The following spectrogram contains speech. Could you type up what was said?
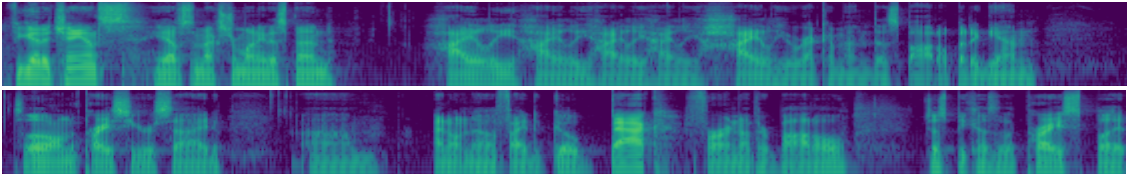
if you get a chance, you have some extra money to spend, highly, highly, highly, highly, highly recommend this bottle. But again, it's a little on the pricier side. Um, I don't know if I'd go back for another bottle just because of the price, but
